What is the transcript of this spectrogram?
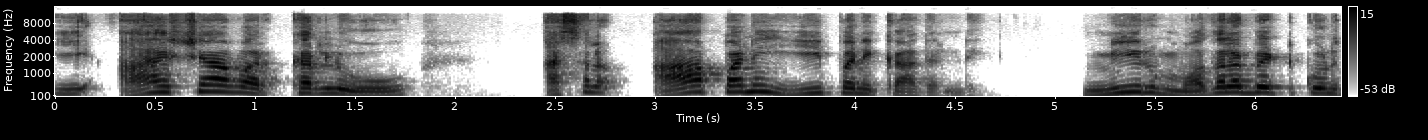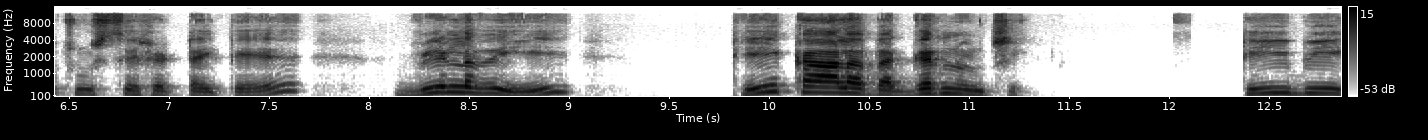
ఈ ఆశా వర్కర్లు అసలు ఆ పని ఈ పని కాదండి. మీరు మొదలుపెట్టుకొని చూసేటట్టయితే వీళ్ళది టీకాల దగ్గర నుంచి టీబీ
